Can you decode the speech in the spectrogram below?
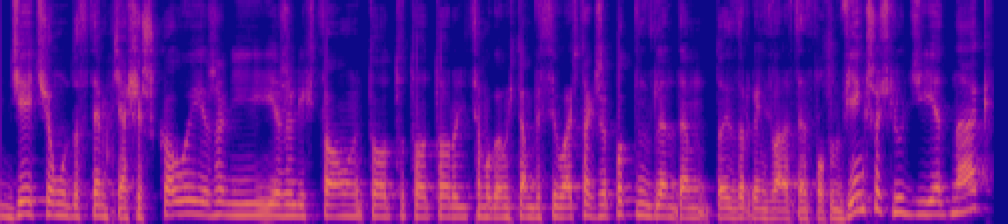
dzieciom udostępnia się szkoły, jeżeli, jeżeli chcą, to, to, to, to rodzice mogą ich tam wysyłać, także pod tym względem to jest zorganizowane w ten sposób. Większość ludzi jednak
